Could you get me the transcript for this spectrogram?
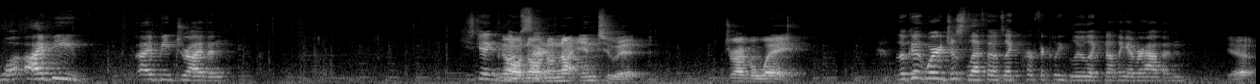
What? I'd be, I'd be driving. He's getting No, closer. no, no, not into it. Drive away. Look at where it just left though. It's like perfectly blue, like nothing ever happened. Yeah.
